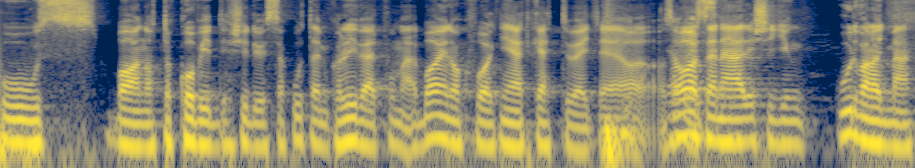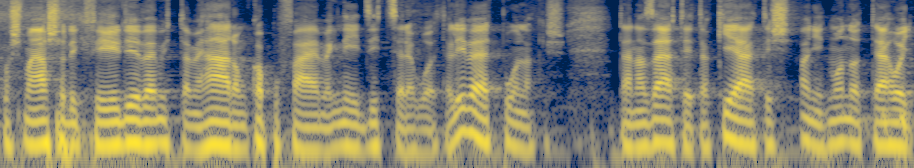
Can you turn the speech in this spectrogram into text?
20-ban, ott a Covid-es időszak után, amikor Liverpool már bajnok volt, nyert 2-1-re az ja, Arsenal, és így kurva nagy mákos második fél időben, mit tudom, három kapufája, meg négy zicsere volt a Liverpoolnak, és utána az a kiállt, és annyit mondott el, hogy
